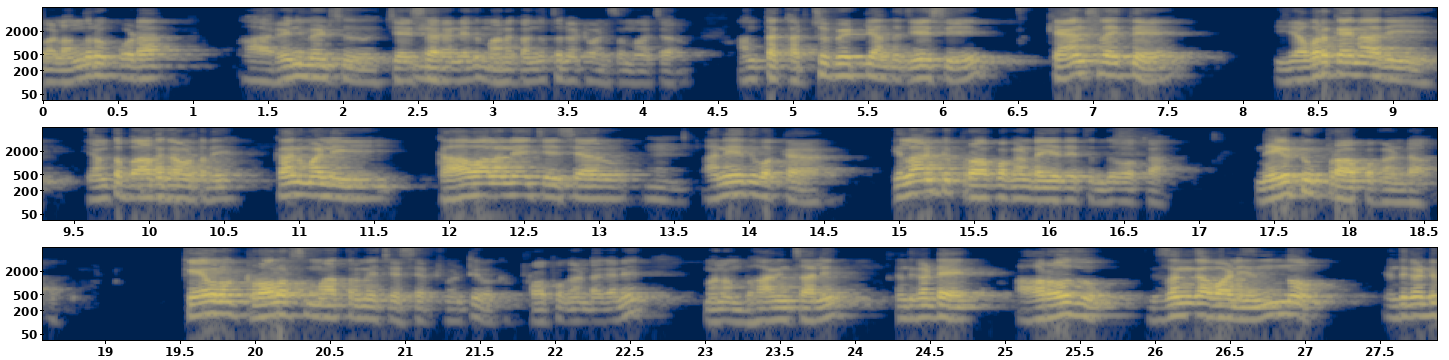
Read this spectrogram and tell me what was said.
వాళ్ళందరూ కూడా ఆ అరేంజ్మెంట్స్ చేశారనేది మనకు అందుతున్నటువంటి సమాచారం. అంత ఖర్చు పెట్టి అంత చేసి క్యాన్సిల్ అయితే ఎవరికైనా అది ఎంత బాధగా ఉంటుంది? కానీ మళ్ళీ కావాలనే చేశారు అనేది ఒక ఇలాంటి ప్రాపగండ ఏదైతే ఉందో ఒక నెగటివ్ ప్రాపగండ కేవలం ట్రోలర్స్ మాత్రమే చేసేటువంటి ఒక ప్రాపగండగానే మనం భావించాలి. ఎందుకంటే ఆ రోజు నిజంగా వాళ్ళు ఎన్నో ఎందుకంటే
